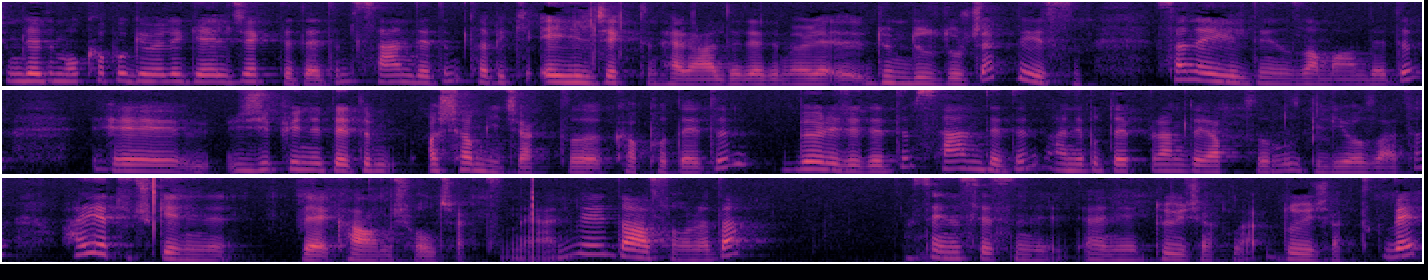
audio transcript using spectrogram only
Şimdi dedim o kapı böyle gelecekti dedim. Sen dedim tabii ki eğilecektin herhalde dedim. Öyle dümdüz duracak değilsin. Sen eğildiğin zaman dedim e, jipini dedim aşamayacaktı kapı dedim. Böylece dedim sen dedim hani bu depremde yaptığımız biliyor zaten. Hayat üçgenini de kalmış olacaktın yani ve daha sonra da senin sesini hani duyacaklar, duyacaktık ve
